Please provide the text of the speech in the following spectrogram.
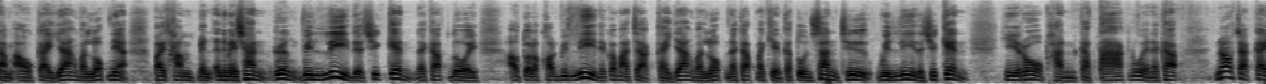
นำเอาไก่ย่างวันลบเนี่ยไปทำเป็นแอนิเมชันเรื่อง Willy the Chicken นะครับโดยเอาตัวละครวิลลี่เนี่ยก็มาจากไก่ย่างวัลลภนะครับมาเขียนการ์ตูนสั้นชื่อ Willy the Chicken ฮีโร่พันธุ์กระต๊ากด้วยนะครับนอกจากไก่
